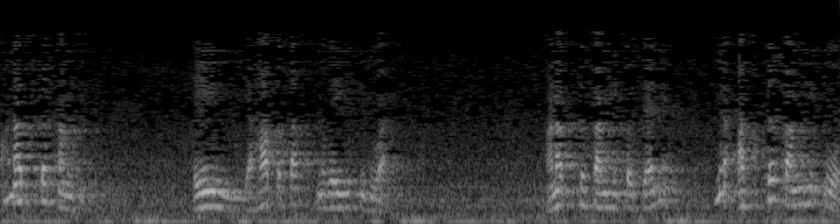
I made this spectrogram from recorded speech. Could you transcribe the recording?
අනත්ත් සංගි. ඒ යහපතක් නොවේ සිදුවන්නේ. අනත්ත් සංගිත කියන්නේ අත්ත් සංහිතෝ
